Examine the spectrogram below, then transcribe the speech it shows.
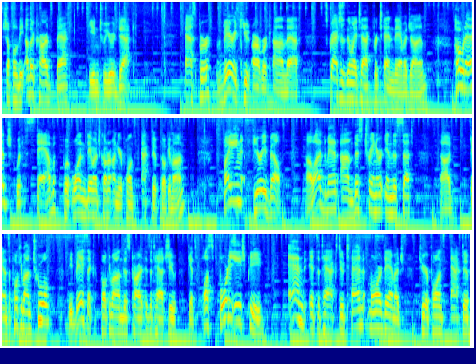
Shuffle the other cards back into your deck. Espurr, very cute artwork on that. Scratch is the only attack for 10 damage on him. Honedge with Stab, put one damage counter on your opponent's active Pokemon. Fighting Fury Belt. A lot of demand on this trainer in this set. Uh, again, it's a Pokemon tool. The basic Pokemon this card is attached to gets plus 40 HP, and its attacks do 10 more damage to your opponent's active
